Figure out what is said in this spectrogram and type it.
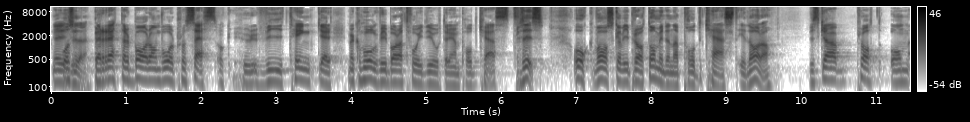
Nej, och så vidare. berättar bara om vår process och hur vi tänker. Men kom ihåg, vi är bara två idioter i en podcast. Precis. Och vad ska vi prata om i denna podcast idag då? Vi ska prata om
